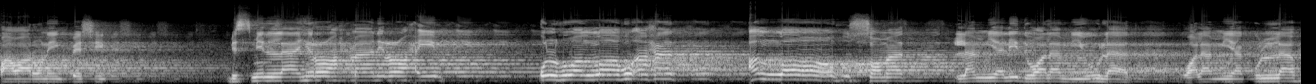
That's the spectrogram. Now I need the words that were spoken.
পাওয়ার অনেক বেশি। বিসমিল্লাহির রহমানির রহিম قل هو الله أحد الله الصمد لم يلد ولم يولد ولم يكن له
